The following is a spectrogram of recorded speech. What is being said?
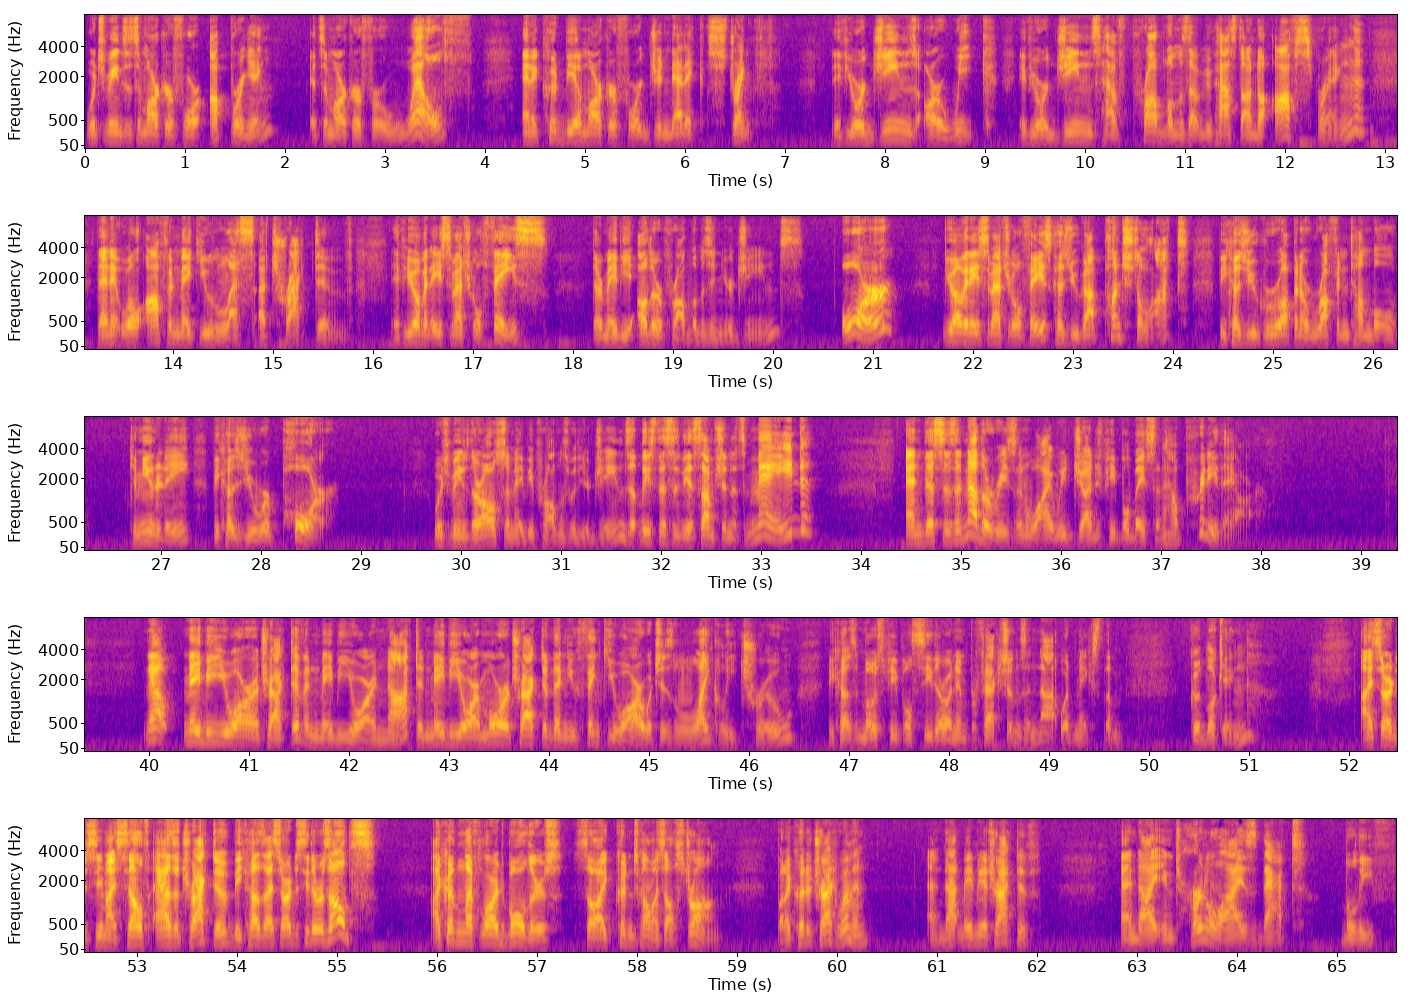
which means it's a marker for upbringing, it's a marker for wealth, and it could be a marker for genetic strength. If your genes are weak, if your genes have problems that would be passed on to offspring, then it will often make you less attractive. If you have an asymmetrical face, there may be other problems in your genes. Or you have an asymmetrical face because you got punched a lot, because you grew up in a rough and tumble community, because you were poor. Which means there also may be problems with your genes. At least this is the assumption that's made. And this is another reason why we judge people based on how pretty they are. Now, maybe you are attractive and maybe you are not, and maybe you are more attractive than you think you are, which is likely true because most people see their own imperfections and not what makes them good looking. I started to see myself as attractive because I started to see the results. I couldn't lift large boulders, so I couldn't call myself strong, but I could attract women, and that made me attractive. And I internalized that belief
